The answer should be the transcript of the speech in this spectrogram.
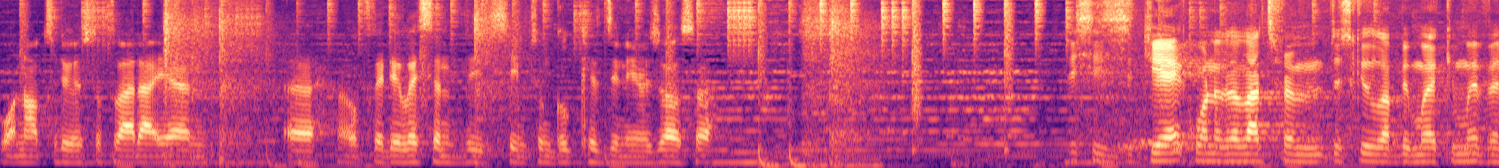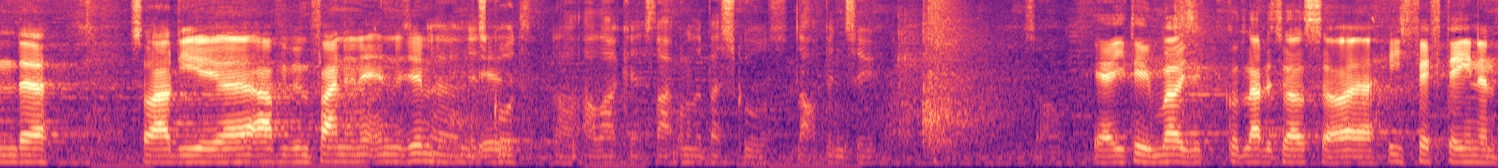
what not to do and stuff like that, yeah. And uh, hopefully they listen. They seem some good kids in here as well, so. This is Jake, one of the lads from the school I've been working with, and uh, so how do you, uh, have you been finding it in the gym? Uh, it's good. I like it. It's like one of the best schools that I've been to. So. Yeah, you do. Well, he's a good lad as well. So uh, he's 15 and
